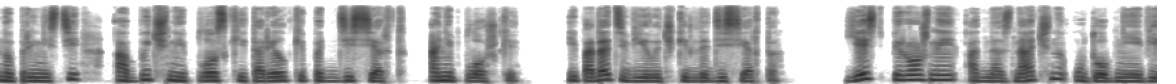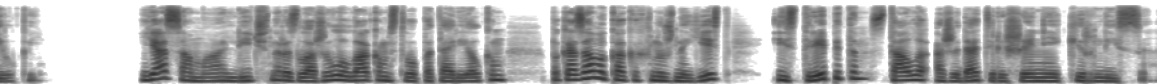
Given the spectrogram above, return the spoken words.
но принести обычные плоские тарелки под десерт, а не плошки, и подать вилочки для десерта. Есть пирожные однозначно удобнее вилкой. Я сама лично разложила лакомство по тарелкам, показала, как их нужно есть, и с трепетом стала ожидать решения Кирлисы.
